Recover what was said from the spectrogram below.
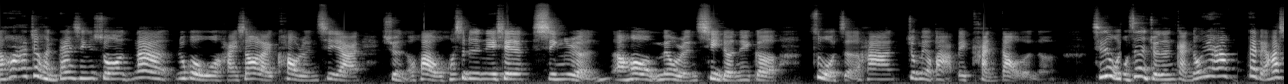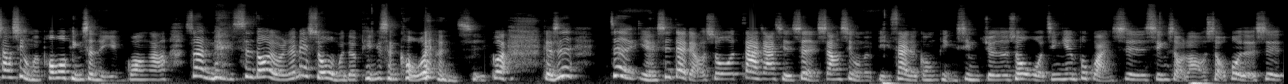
然后他就很担心说，那如果我还是要来靠人气来选的话，我会是不是那些新人，然后没有人气的那个作者，他就没有办法被看到了呢？其实我我真的觉得很感动，因为他代表他相信我们 POPO 评审的眼光啊。虽然每次都有人在那边说我们的评审口味很奇怪，可是这也是代表说大家其实是很相信我们比赛的公平性，觉得说我今天不管是新手老手，或者是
